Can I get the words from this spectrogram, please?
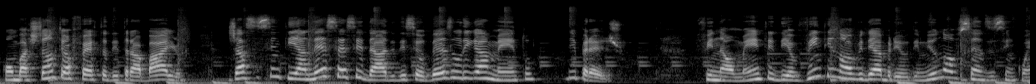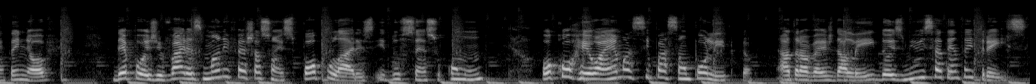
Com bastante oferta de trabalho, já se sentia a necessidade de seu desligamento de brejo. Finalmente, dia 29 de abril de 1959, depois de várias manifestações populares e do senso comum, ocorreu a emancipação política através da Lei 2073,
